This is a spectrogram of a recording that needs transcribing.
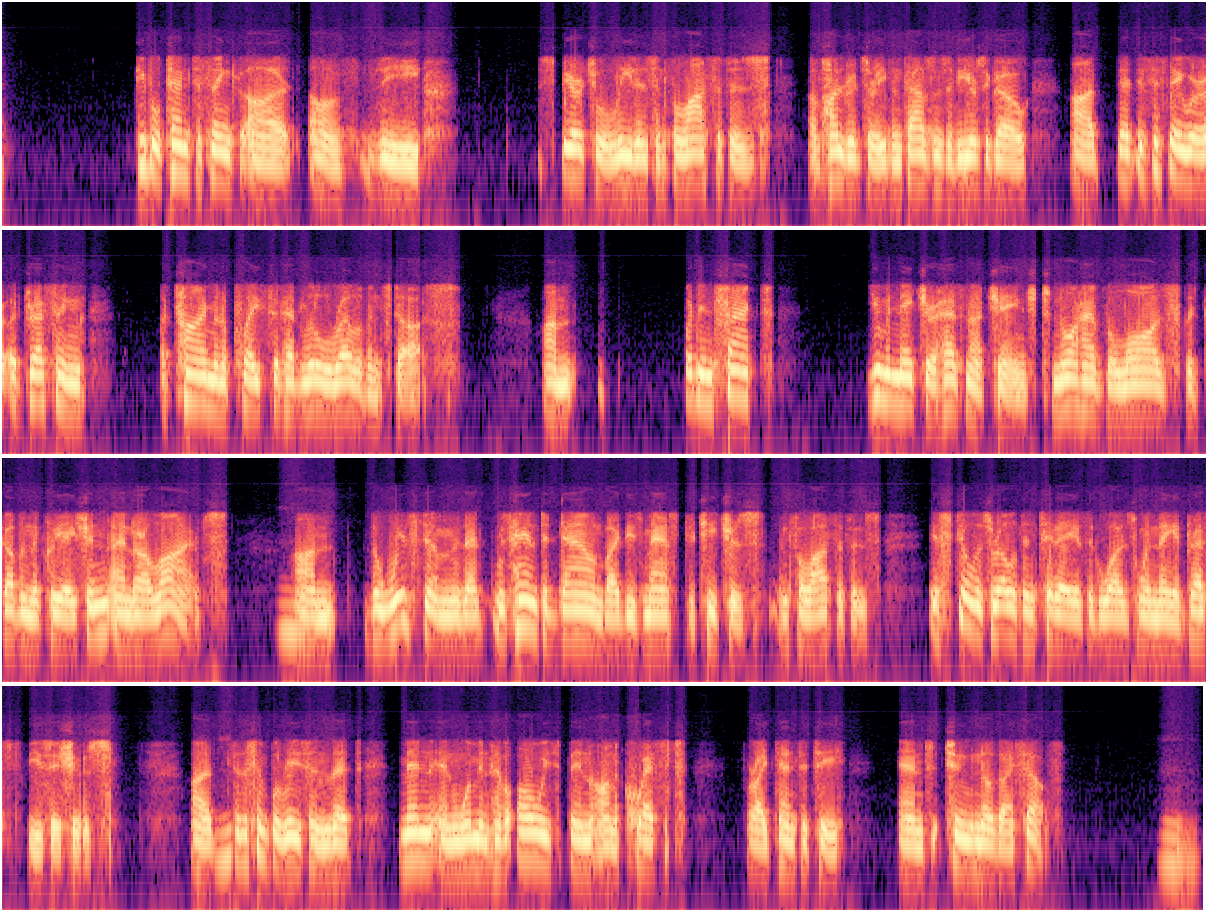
people tend to think uh, of the spiritual leaders and philosophers of hundreds or even thousands of years ago, uh, that as if they were addressing a time and a place that had little relevance to us. Um, but in fact, human nature has not changed, nor have the laws that govern the creation and our lives. Mm. Um, the wisdom that was handed down by these master teachers and philosophers is still as relevant today as it was when they addressed these issues uh, mm-hmm. for the simple reason that men and women have always been on a quest for identity and to know thyself. Mm.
